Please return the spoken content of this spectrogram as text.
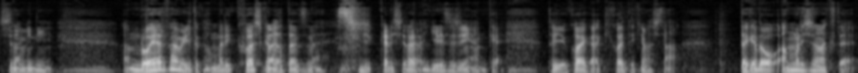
ちなみに、あの、ロイヤルファミリーとかあんまり詳しくなかったんですね。しっかりしろよ、イギリス人やんけ。という声が聞こえてきました。だけど、あんまり知らなくて、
